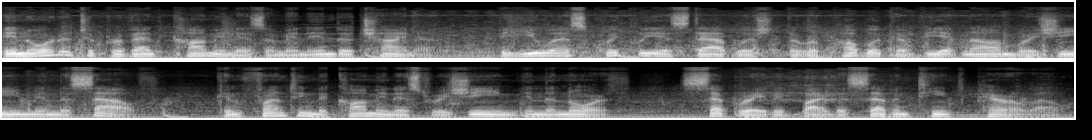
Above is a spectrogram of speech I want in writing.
In order to prevent communism in Indochina, the US quickly established the Republic of Vietnam regime in the south, confronting the communist regime in the north, separated by the 17th parallel.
